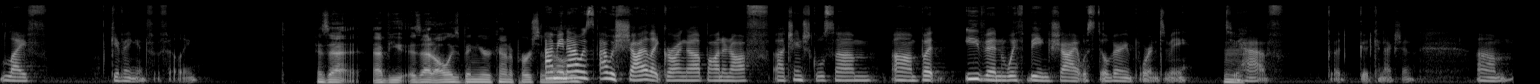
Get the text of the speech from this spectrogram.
life giving and fulfilling. Has that have you? Has that always been your kind of person? I mean, I was I was shy like growing up on and off. Uh, changed school some, um, but even with being shy, it was still very important to me to have good good connection. Um,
